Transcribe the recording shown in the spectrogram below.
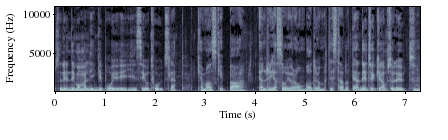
så det, det är vad man ligger på i, i CO2-utsläpp. Kan man skippa en resa och göra om badrummet istället? Ja, det tycker jag absolut. Mm.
